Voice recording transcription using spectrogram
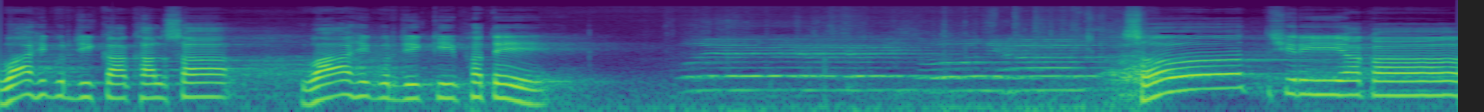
ਵਾਹਿਗੁਰੂ ਜੀ ਕਾ ਖਾਲਸਾ ਵਾਹਿਗੁਰੂ ਜੀ ਕੀ ਫਤਿਹ ਸਤਿ ਸ਼੍ਰੀ ਅਕਾਲ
